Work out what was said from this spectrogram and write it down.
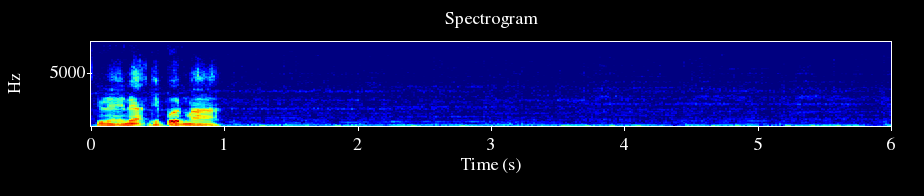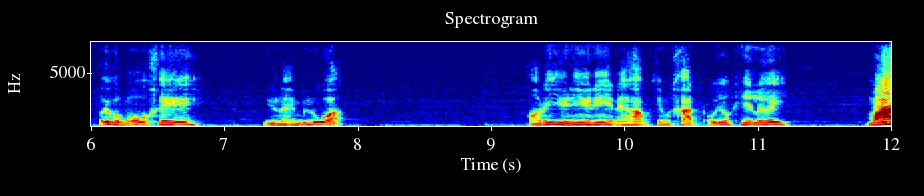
อยู่ไหนเนี่ยที่เปิดมา เฮ้ยผมว่าโอเค อยู่ไหนไม่รู้อะอ๋อนี่อยู่นี่อยู่นี่นะครับ เข็มขัดโอ้ยโอเคเลย มา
